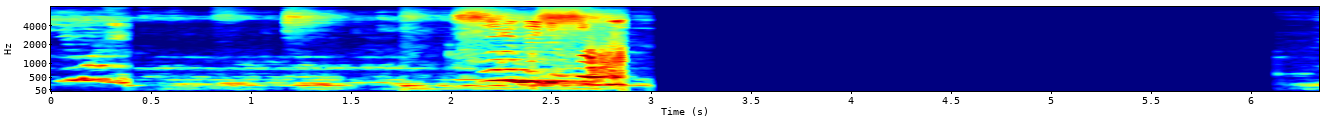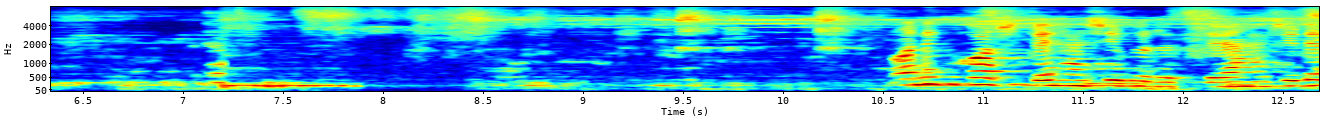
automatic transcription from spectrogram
কি করবি? অনেক কষ্টে হাসি বেরোচ্ছে হাসিটা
